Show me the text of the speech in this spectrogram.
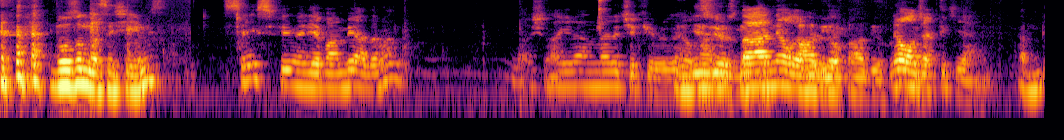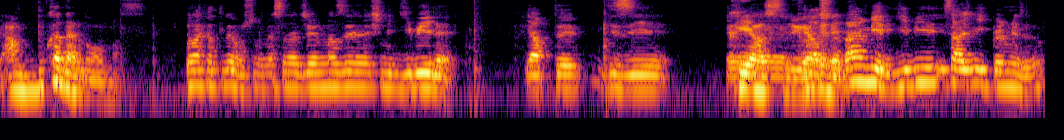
bozulmasın şeyimiz. Seks filmleri yapan bir adamın başına gelenleri çekiyoruz. Yani. Yok abi, İzliyoruz. yok, Daha yok. ne olabilir? Abi yok abi yok. Ne olacaktı ki yani? Abi, ama bu kadar da olmaz. Buna katılıyor musun? Mesela Cem Mazi şimdi Gibi'yle yaptığı diziyi e, Kıyaslıyor, evet. Ben bir Gibi sadece ilk bölümünü izledim.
